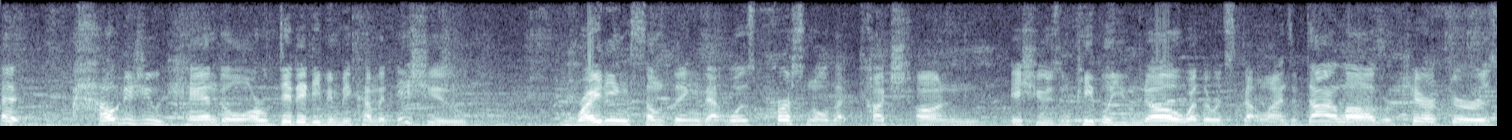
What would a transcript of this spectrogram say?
uh, how did you handle, or did it even become an issue, writing something that was personal, that touched on issues and people you know, whether it's lines of dialogue or characters.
